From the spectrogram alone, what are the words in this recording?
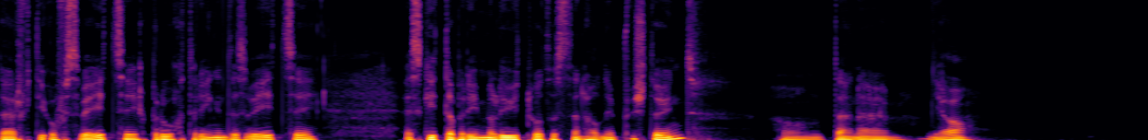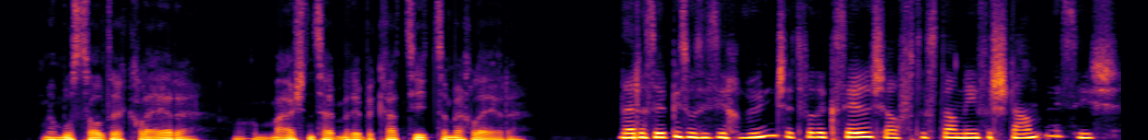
dürfte aufs WC, ich brauche dringend ein WC. Es gibt aber immer Leute, die das dann halt nicht verstehen. Und dann, äh, ja, man muss es halt erklären. Meistens hat man eben keine Zeit zum Erklären. Wäre das etwas, was Sie sich wünschen von der Gesellschaft, dass da mehr Verständnis ist?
